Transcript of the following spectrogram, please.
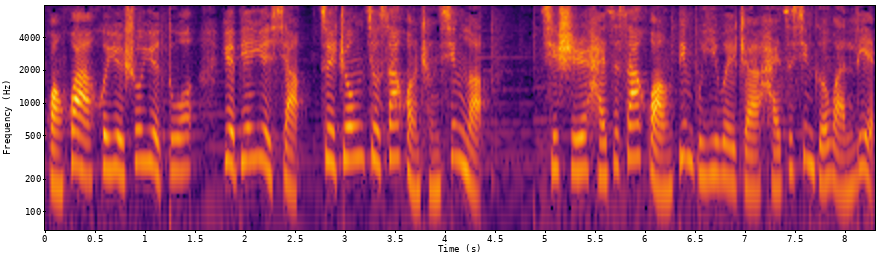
谎话会越说越多，越编越像，最终就撒谎成性了。其实，孩子撒谎并不意味着孩子性格顽劣。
